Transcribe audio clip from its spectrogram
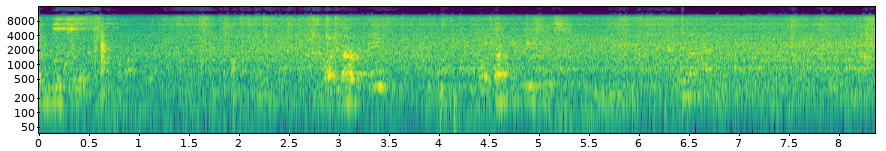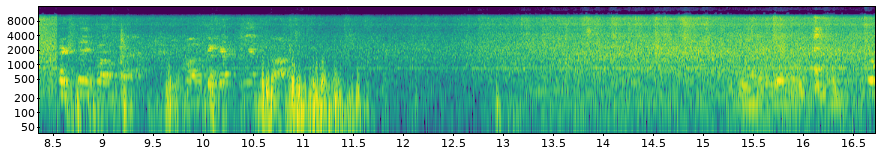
130 pieces. Mabigat niyan ba? So,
